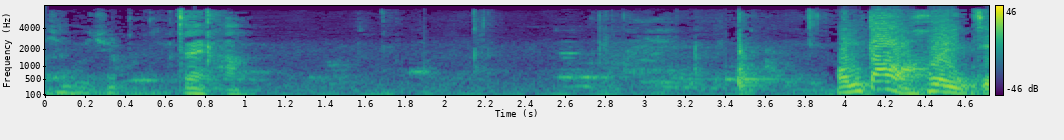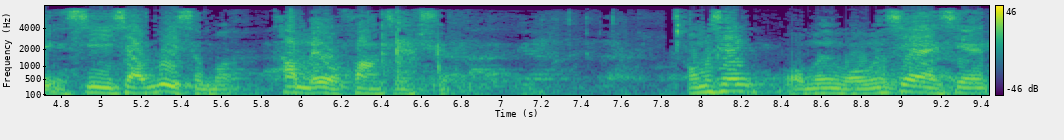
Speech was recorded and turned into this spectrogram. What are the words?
先回去。对，好。待会会解析一下为什么他没有放进去。我们先，我们我们现在先，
